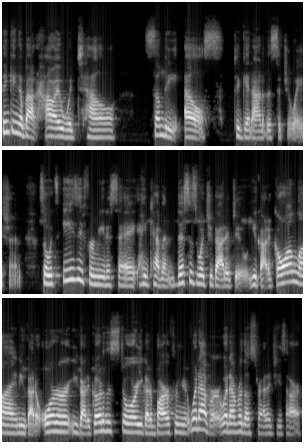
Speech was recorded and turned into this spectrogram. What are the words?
thinking about how I would tell somebody else to get out of the situation. So it's easy for me to say, Hey, Kevin, this is what you got to do. You got to go online. You got to order. You got to go to the store. You got to borrow from your, whatever, whatever those strategies are.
